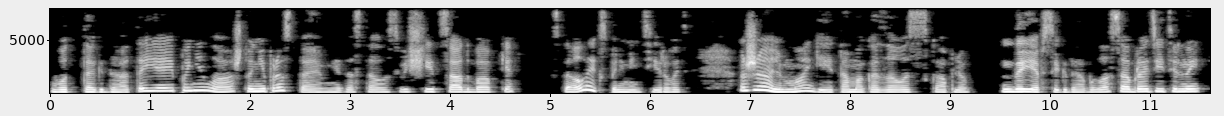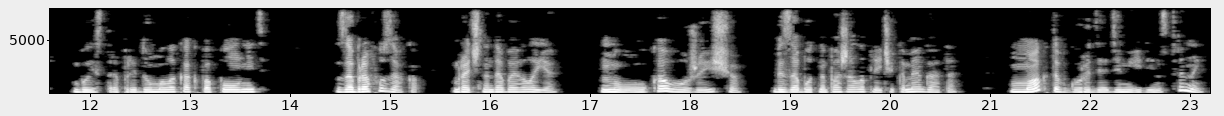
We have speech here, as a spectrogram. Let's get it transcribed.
Вот тогда-то я и поняла, что непростая мне досталась вещица от бабки. Стала экспериментировать. Жаль, магии там оказалось с каплю. Да я всегда была сообразительной. Быстро придумала, как пополнить. Забрав у Зака, мрачно добавила я. Ну, у кого же еще? Беззаботно пожала плечиками Агата. Маг-то в городе один-единственный.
